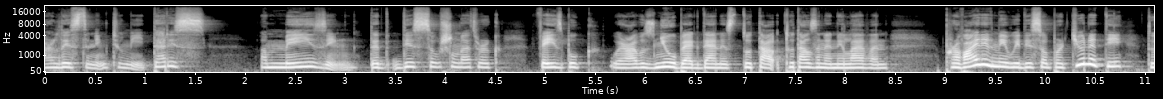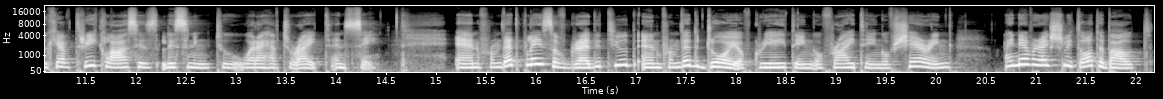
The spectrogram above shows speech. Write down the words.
are listening to me. That is amazing that this social network, Facebook, where I was new back then, is 2011, provided me with this opportunity to have three classes listening to what I have to write and say. And from that place of gratitude and from that joy of creating, of writing, of sharing, I never actually thought about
